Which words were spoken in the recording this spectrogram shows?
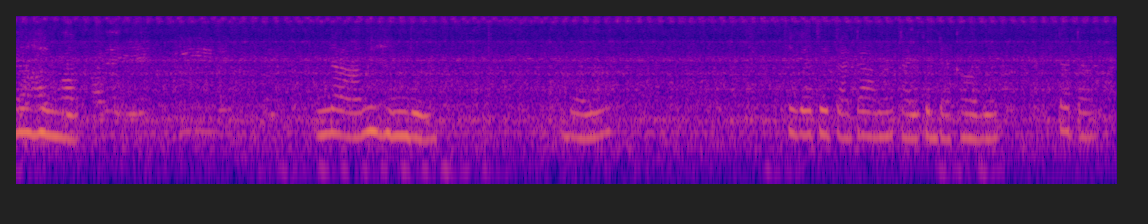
না, হিন্দু? না, আমি হিন্দু। বলো। ঠিক আছে, টাটা আমার কালকে দেখা হবে। টাটা।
